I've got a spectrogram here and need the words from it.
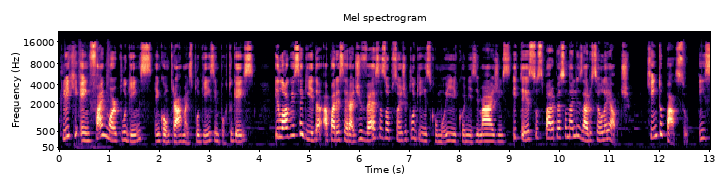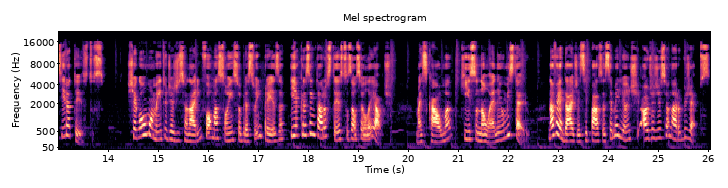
clique em Find More Plugins, encontrar mais plugins em português. E logo em seguida aparecerá diversas opções de plugins, como ícones, imagens e textos para personalizar o seu layout. Quinto passo: insira textos. Chegou o momento de adicionar informações sobre a sua empresa e acrescentar os textos ao seu layout. Mas calma, que isso não é nenhum mistério. Na verdade, esse passo é semelhante ao de adicionar objetos.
